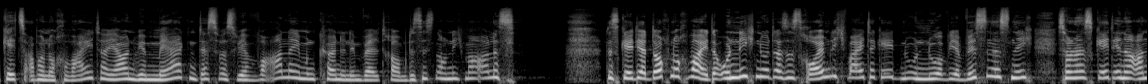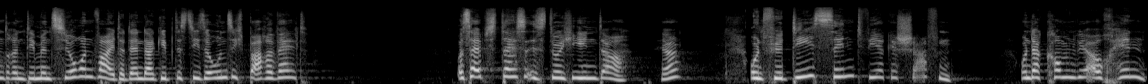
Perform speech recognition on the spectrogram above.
geht es aber noch weiter, ja, und wir merken, das, was wir wahrnehmen können im Weltraum, das ist noch nicht mal alles. Das geht ja doch noch weiter. Und nicht nur, dass es räumlich weitergeht und nur wir wissen es nicht, sondern es geht in einer anderen Dimension weiter, denn da gibt es diese unsichtbare Welt. Und selbst das ist durch ihn da, ja. Und für die sind wir geschaffen. Und da kommen wir auch hin,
